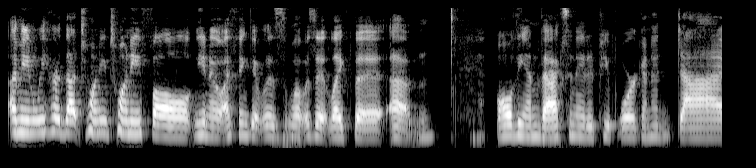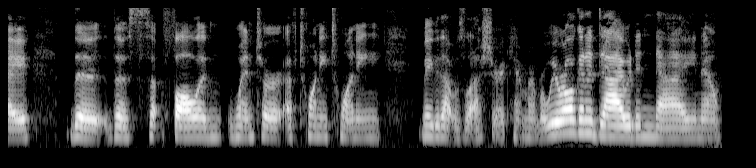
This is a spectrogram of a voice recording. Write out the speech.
I mean, we heard that 2020 fall. You know, I think it was what was it like the um, all the unvaccinated people were going to die the the fall and winter of 2020 maybe that was last year i can't remember we were all going to die we didn't die you know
